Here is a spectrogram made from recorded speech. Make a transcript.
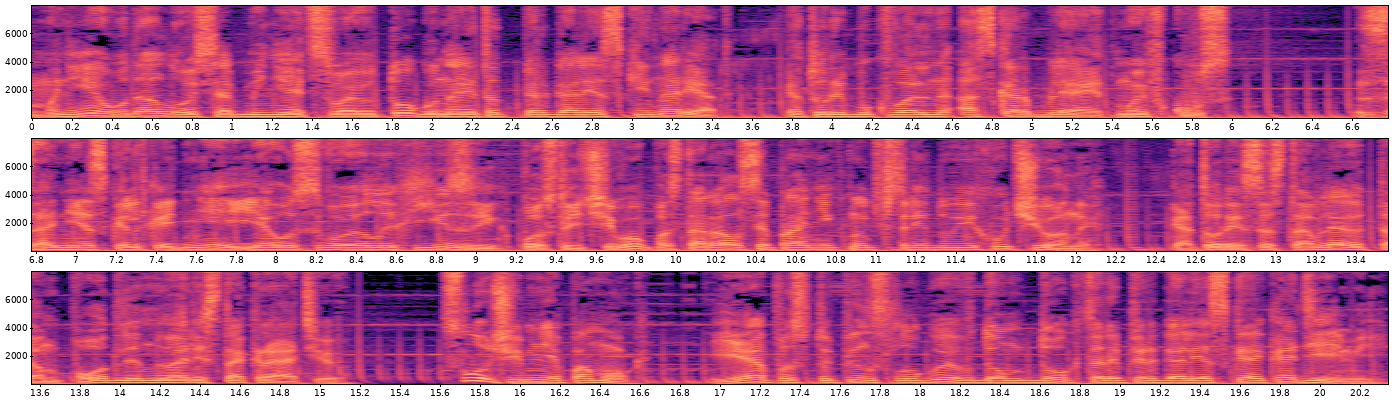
Мне удалось обменять свою тогу на этот перголесский наряд, который буквально оскорбляет мой вкус. За несколько дней я усвоил их язык, после чего постарался проникнуть в среду их ученых, которые составляют там подлинную аристократию – Случай мне помог. Я поступил слугой в дом доктора Перголесской академии.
